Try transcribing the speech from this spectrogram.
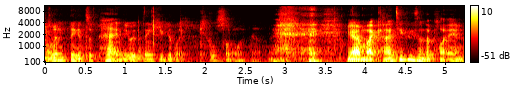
You wouldn't think it's a pen. You would think you could like kill someone with that. yeah, I'm like, can I take these on the plane?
